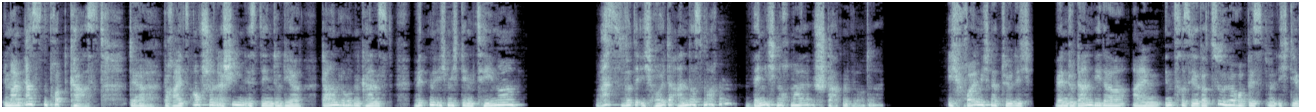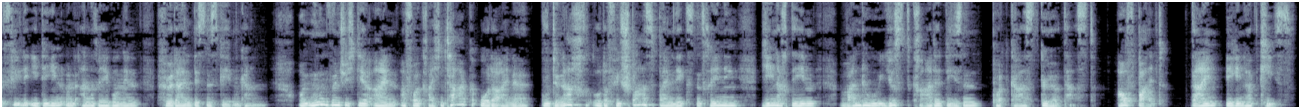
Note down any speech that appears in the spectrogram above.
In meinem ersten Podcast, der bereits auch schon erschienen ist, den du dir downloaden kannst, widme ich mich dem Thema, was würde ich heute anders machen, wenn ich nochmal starten würde? Ich freue mich natürlich, wenn du dann wieder ein interessierter Zuhörer bist und ich dir viele Ideen und Anregungen für dein Business geben kann. Und nun wünsche ich dir einen erfolgreichen Tag oder eine gute Nacht oder viel Spaß beim nächsten Training, je nachdem, wann du just gerade diesen Podcast gehört hast. Auf bald, dein Egenhard Kies.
